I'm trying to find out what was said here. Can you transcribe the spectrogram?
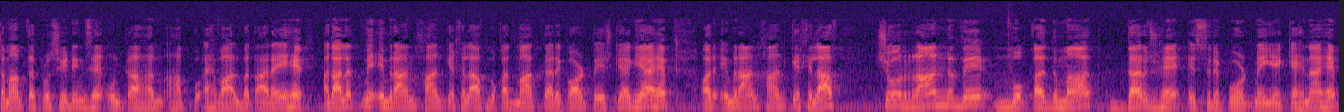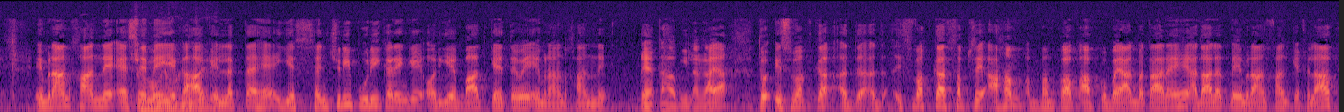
तमाम तर प्रोसीडिंग्स हैं, उनका हम आपको अहवाल बता रहे हैं। अदालत में इमरान खान के खिलाफ मुकदमात का रिकॉर्ड पेश किया गया है और इमरान खान के खिलाफ चौरानवे मुकदमात दर्ज है इस रिपोर्ट में यह कहना है। इमरान खान ने ऐसे में यह कहा कि लगता है ये सेंचुरी पूरी करेंगे और यह बात कहते हुए इमरान खान ने कहा भी लगाया। तो इस वक्त का इस वक्त का सबसे अहम हमको आप, आपको बयान बता रहे हैं अदालत में इमरान खान के खिलाफ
